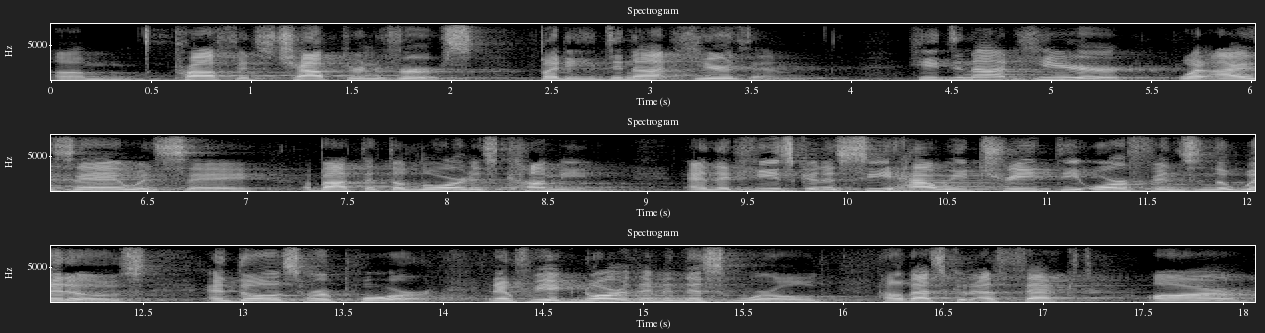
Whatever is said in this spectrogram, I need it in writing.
um, prophets chapter and verse, but he did not hear them. He did not hear what Isaiah would say about that the Lord is coming and that he's going to see how we treat the orphans and the widows and those who are poor. And if we ignore them in this world, how that's going to affect our,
